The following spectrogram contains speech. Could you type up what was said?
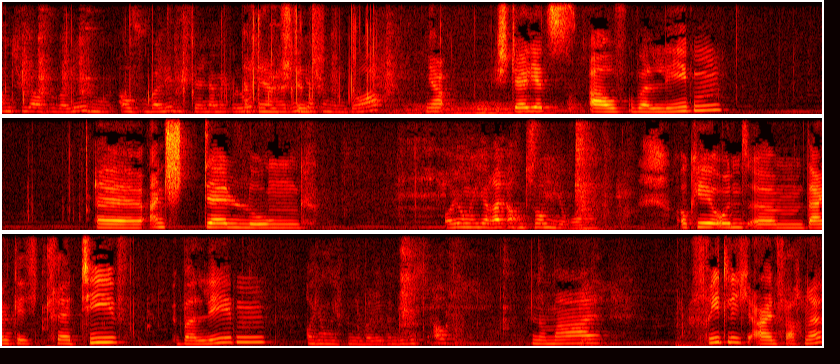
uns wieder auf Überleben, auf Überleben stellen, damit wir Ach losgehen? ja, wir sind stimmt. ja schon im Dorf. Ja, ich stelle jetzt auf Überleben. Äh, Einstellung Oh Junge, hier rennt noch ein Zombie rum. Okay, und ähm, dann gehe ich kreativ, überleben, Oh Junge, ich bin überlebend. Du bist auch. normal, friedlich, einfach, ne?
